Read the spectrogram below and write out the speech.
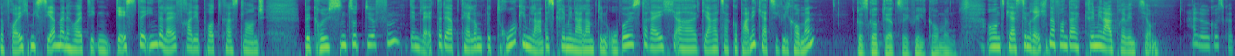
da freue ich mich sehr, meine heutigen Gäste in der Live-Radio-Podcast-Lounge begrüßen zu dürfen. Den Leiter der Abteilung Betrug im Landeskriminalamt in Oberösterreich, äh, Gerald Sakopanik. Herzlich willkommen. Grüß Gott, herzlich willkommen. Und Kerstin Rechner von der Kriminalprävention. Hallo, grüß Gott.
